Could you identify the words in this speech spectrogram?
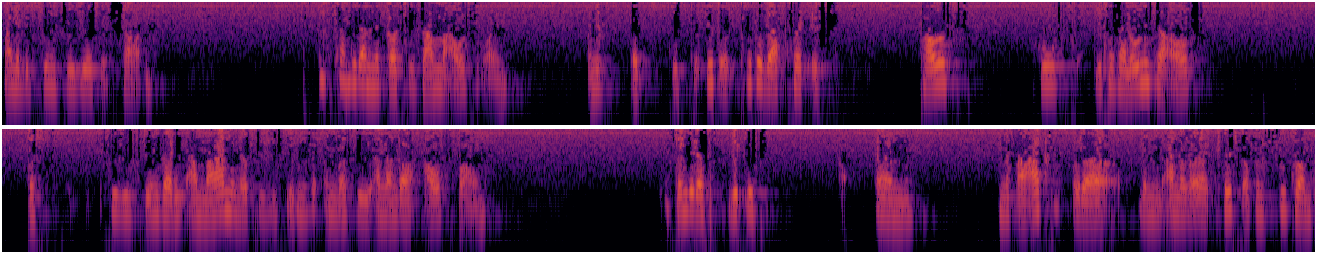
meine Beziehung zu Jesus schaden. Ich kann die dann mit Gott zusammen ausrollen. Und das, das, dritte Werkzeug ist, Paulus ruft die Thessalonicher auf, dass sie sich gegenseitig ermahnen und dass sie sich gegenseitig, und dass sie einander aufbauen. Ich denke, dass wirklich ähm, ein Rat oder wenn ein anderer Christ auf uns zukommt,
